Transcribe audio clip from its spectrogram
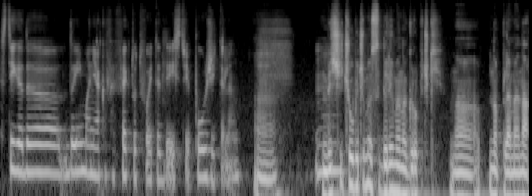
стига да, да има някакъв ефект от твоите действия, положителен. Mm. Мисля, че обичаме да се делиме на групички, на, на племена.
